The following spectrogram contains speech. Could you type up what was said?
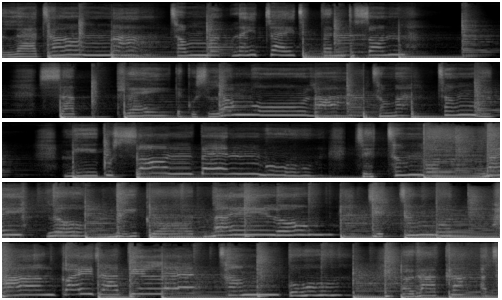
กุศลธรรมาธรรมะในใจที่เป็นกุศลสับเพลงแต่กุศลมูลาธรรมะทั้งหมด มีกุศลเป็นมู่จิตทั้งหมดไม่โลภไม่โกรธไม่หลงจิตทั้งหมดห่างไกลจากกิเลสทั้งปวงราคะอโท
